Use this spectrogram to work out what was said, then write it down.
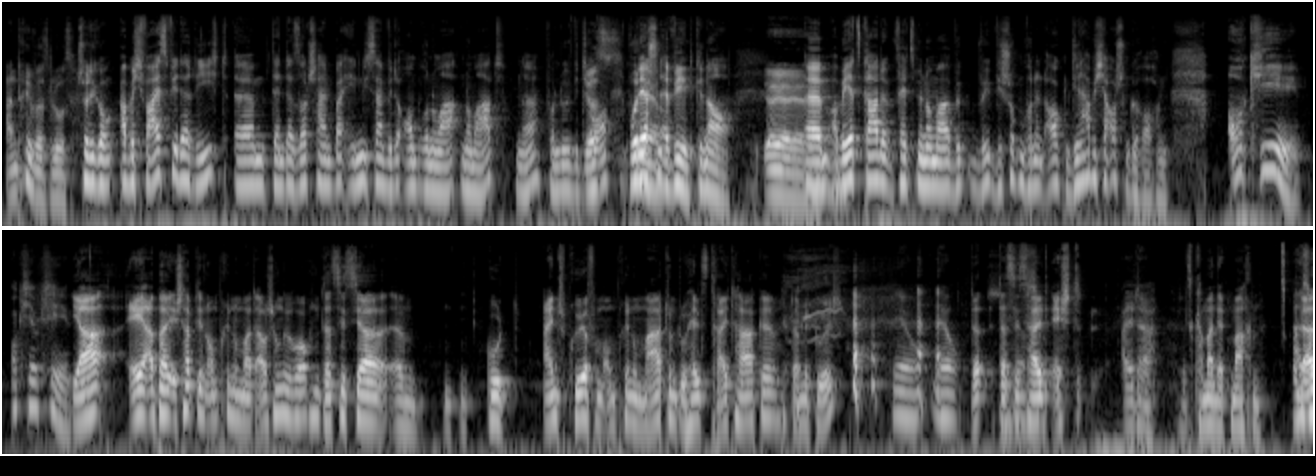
André, was ist los? Entschuldigung, aber ich weiß, wie der riecht, ähm, denn der soll scheinbar ähnlich sein wie der Ombre Nomad, ne, von Louis Vuitton. Das- Wurde ja, ja. schon erwähnt, genau. Ja, ja, ja. Ähm, aber jetzt gerade fällt es mir nochmal wie, wie Schuppen von den Augen. Den habe ich ja auch schon gerochen. Okay, okay, okay. Ja, ey, aber ich habe den Ombre Nomad auch schon gerochen. Das ist ja, ähm, gut, ein Sprüher vom Ombre Nomad und du hältst drei Tage damit durch. Jo, jo. Da, das ist halt echt, Alter, das kann man nicht machen. Und Also da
